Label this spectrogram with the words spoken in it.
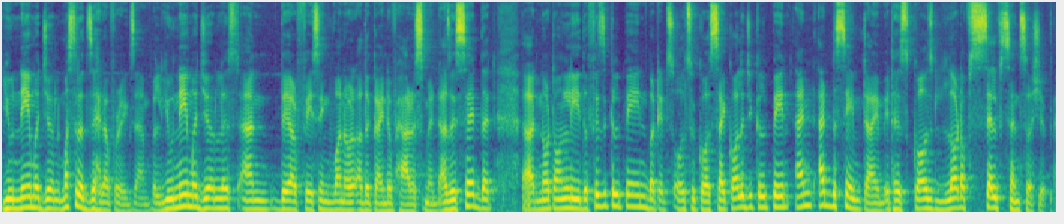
You name a journalist, Masrat Zahra, for example, you name a journalist and they are facing one or other kind of harassment. As I said, that uh, not only the physical pain, but it's also caused psychological pain. And at the same time, it has caused a lot of self-censorship.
